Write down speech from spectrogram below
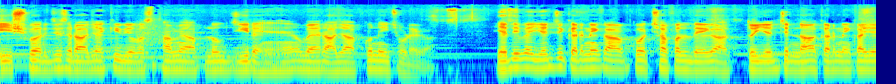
ईश्वर, जिस राजा की व्यवस्था में आप लोग जी रहे हैं, वह राजा आपको नहीं छोड़ेगा। यदि वह यज्ञ करने का आपको अच्छा फल देगा तो यज्ञ ना करने का या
